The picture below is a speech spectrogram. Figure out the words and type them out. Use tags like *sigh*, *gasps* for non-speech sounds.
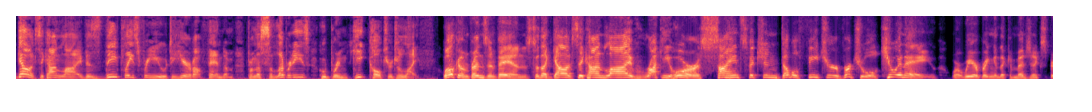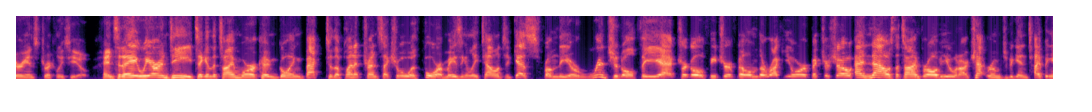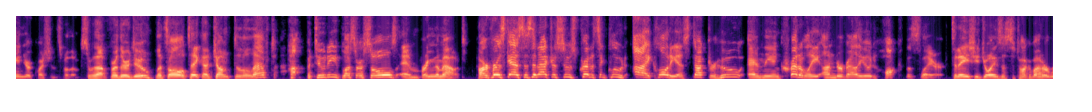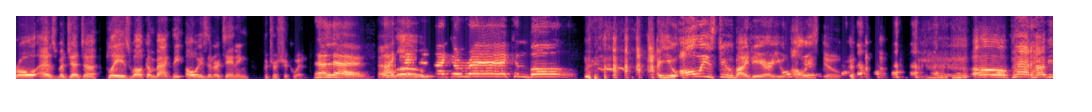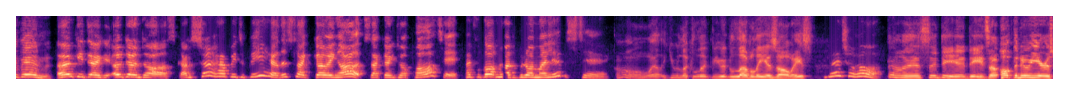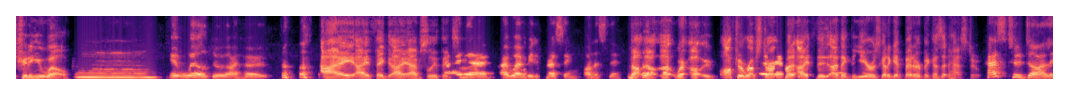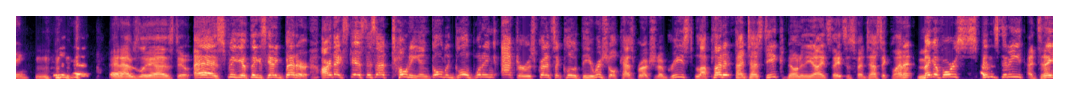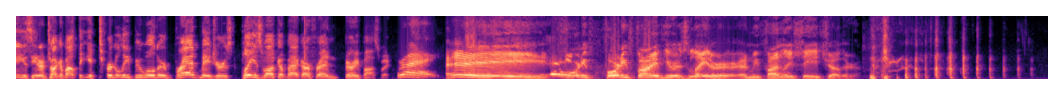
GalaxyCon Live is the place for you to hear about fandom from the celebrities who bring geek culture to life. Welcome, friends and fans, to the GalaxyCon Live Rocky Horror Science Fiction Double Feature Virtual Q&A, where we are bringing the convention experience directly to you. And today we are indeed taking the time warp and going back to the planet transsexual with four amazingly talented guests from the original theatrical feature film, The Rocky Horror Picture Show. And now is the time for all of you in our chat room to begin typing in your questions for them. So without further ado, let's all take a jump to the left, hot patootie, bless our souls, and bring them out. Our first guest is an actress whose credits include I, Claudius, Doctor Who, and the incredibly undervalued Hawk the Slayer. Today she joins us to talk about her role as Magenta. Please welcome back the always entertaining Patricia Quinn. Hello. Hello. I came in like a wrecking ball. *laughs* you always do, my dear. You always do. *laughs* oh, Pat, how have you been? Okie dokie. Oh, don't ask. I'm so happy to be here. This is like going out. It's like going to a party. I've forgotten how to put on my lipstick. Oh, well, you look, look you look lovely as always. Bless your heart. Oh, yes, indeed, indeed. So, hope the new year is treating you well. Mm, it will do, I hope. *laughs* I, I think, I absolutely think I so. know. I won't be depressing, honestly. No, no, uh, we're uh, off to a rough start, but I, th- I think the year is going to get better because it has to. Has to, darling. *laughs* *laughs* It absolutely has to. And speaking of things getting better, our next guest is a Tony and Golden Globe winning actor whose credits include the original cast production of Grease, La Planète Fantastique, known in the United States as Fantastic Planet, Megaforce, Spin City, and today he's here to talk about the eternally bewildered Brad Majors. Please welcome back our friend Barry Bostwick. right. Hey, 40, 45 years later, and we finally see each other. *laughs*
